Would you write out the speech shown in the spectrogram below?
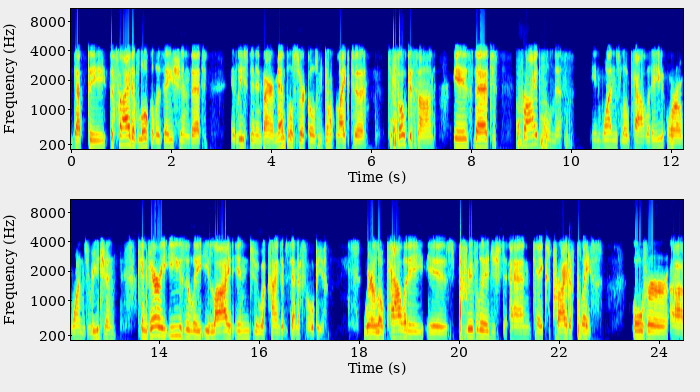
That the the side of localization that, at least in environmental circles, we don't like to to focus on is that pridefulness in one's locality or one's region can very easily elide into a kind of xenophobia, where locality is privileged and takes pride of place over uh,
